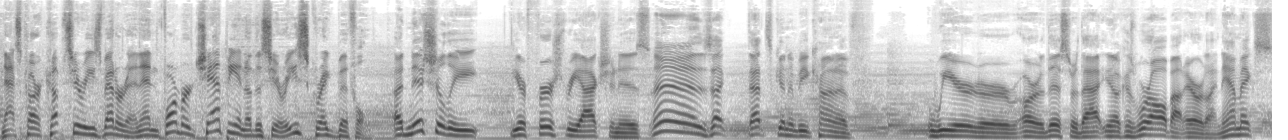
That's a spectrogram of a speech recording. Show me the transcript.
NASCAR Cup Series veteran and former champion of the series, Greg Biffle. Initially, your first reaction is, eh, is that that's going to be kind of weird or or this or that, you know, because we're all about aerodynamics,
